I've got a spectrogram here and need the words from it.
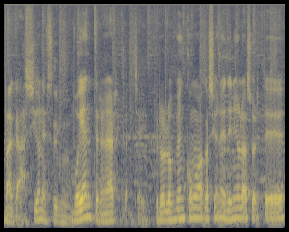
Vacaciones. Sí, pues. Voy a entrenar, ¿cachai? Pero los ven como vacaciones. He tenido la suerte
